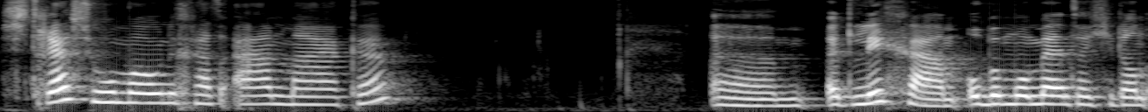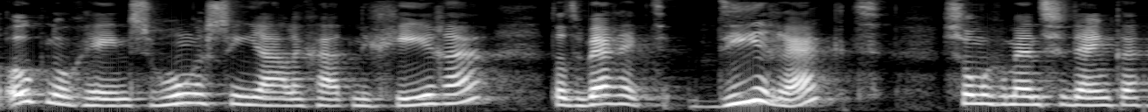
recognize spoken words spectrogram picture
stresshormonen gaat aanmaken um, het lichaam op het moment dat je dan ook nog eens hongersignalen gaat negeren, dat werkt direct. Sommige mensen denken,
